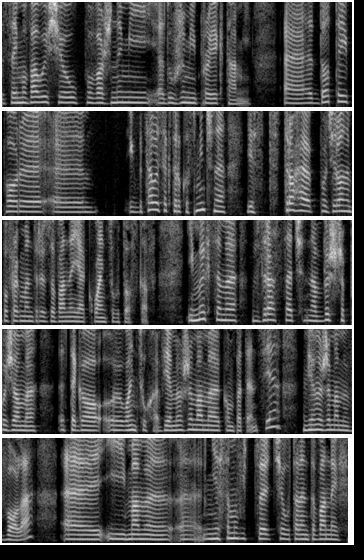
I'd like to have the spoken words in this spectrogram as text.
zajmowały się poważnymi, dużymi projektami. Do tej pory jakby cały sektor kosmiczny jest trochę podzielony, pofragmentaryzowany jak łańcuch dostaw. I my chcemy wzrastać na wyższe poziomy tego e, łańcucha. Wiemy, że mamy kompetencje, wiemy, że mamy wolę i mamy e, niesamowicie utalentowanych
